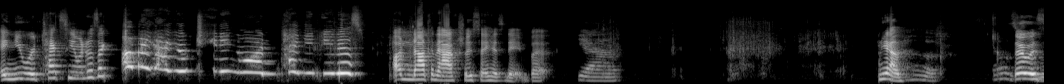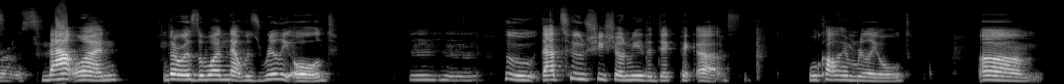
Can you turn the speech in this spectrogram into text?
and you were texting him, and I was like, "Oh my god, you're cheating on Tiny Penis." I'm not gonna actually say his name, but yeah. yeah, Ugh, that was There was- gross. that one. There was the one that was really old. Mm-hmm. Who? That's who she showed me the dick pic of. We'll call him really old. Um,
